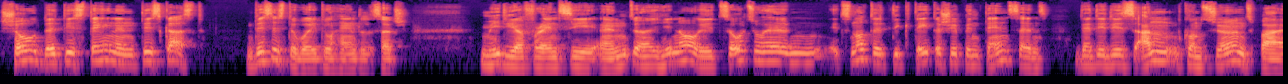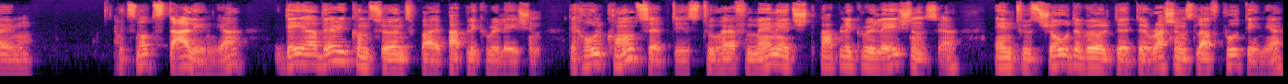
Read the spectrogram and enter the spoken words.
Show the disdain and disgust. This is the way to handle such media frenzy. And, uh, you know, it's also, a, it's not a dictatorship in 10 sense that it is unconcerned by, it's not Stalin, yeah? They are very concerned by public relation. The whole concept is to have managed public relations, yeah? And to show the world that the Russians love Putin, yeah?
